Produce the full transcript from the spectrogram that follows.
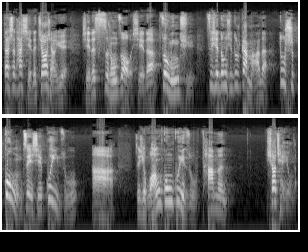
但是他写的交响乐、写的四重奏、写的奏鸣曲，这些东西都是干嘛的？都是供这些贵族啊，这些王公贵族他们消遣用的，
